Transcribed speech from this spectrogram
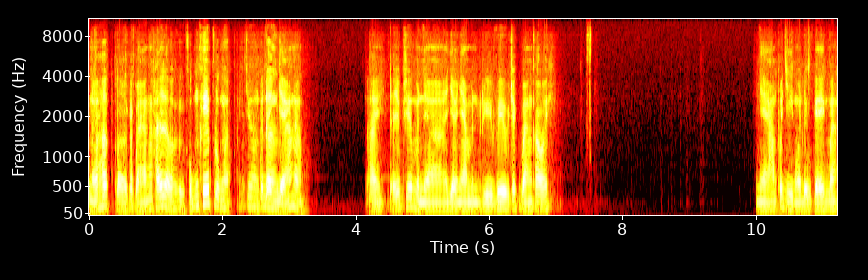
nội thất rồi các bạn thấy là khủng khiếp luôn á, chứ không có đơn giản đâu. Đây, để chút xíu mình vào nhà mình review cho các bạn coi. Nhà không có gì ngoài điều kiện mà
